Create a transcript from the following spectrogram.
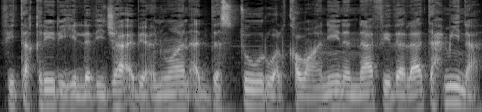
في تقريره الذي جاء بعنوان الدستور والقوانين النافذة لا تحمينا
